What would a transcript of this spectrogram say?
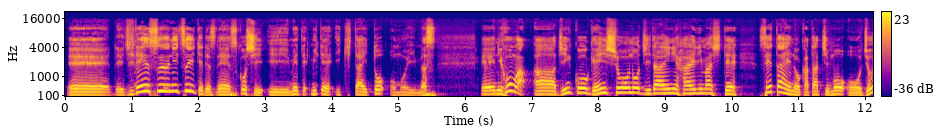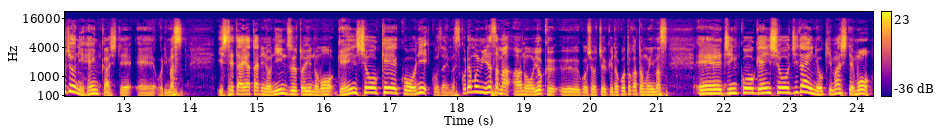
えー、レジデンスについてですね、少し見て見ていきたいと思います。えー、日本は人口減少の時代に入りまして、世帯の形も徐々に変化してえおります。1世帯あたりの人数というのも減少傾向にございます。これも皆様、あの、よくご承知おきのことかと思います。えー、人口減少時代におきましても、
